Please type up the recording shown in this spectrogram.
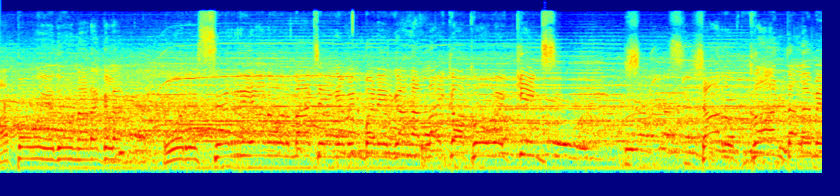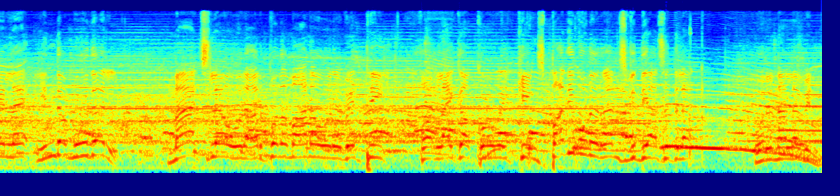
அப்பவும் எதுவும் நடக்கல. ஒரு சரியான ஒரு மேட்ச் இங்க வின் பண்ணிருக்காங்க லைகா கோவை கிங்ஸ் ஷாருக் கான் தலைமையில் இந்த முதல் மேட்ச்ல ஒரு அற்புதமான ஒரு வெற்றி ஃபார் லைகா கோவை கிங்ஸ் பதிமூணு ரன்ஸ் வித்தியாசத்துல ஒரு நல்ல வின்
